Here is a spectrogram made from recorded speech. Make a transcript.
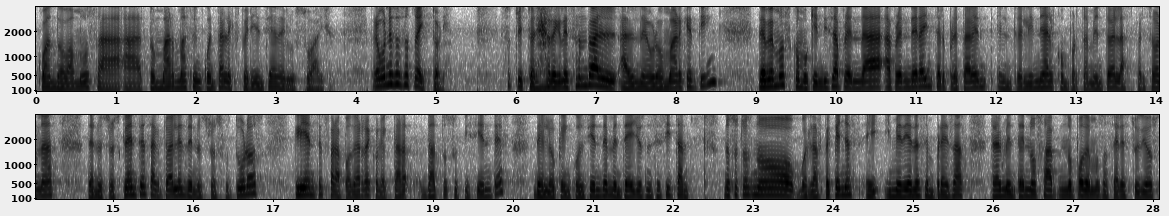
cuando vamos a, a tomar más en cuenta la experiencia del usuario. Pero bueno, eso es otra historia es otra historia. Regresando al, neuromarketing, debemos, como quien dice, aprender, aprender a interpretar entre línea el comportamiento de las personas, de nuestros clientes actuales, de nuestros futuros clientes, para poder recolectar datos suficientes de lo que inconscientemente ellos necesitan. Nosotros no, pues las pequeñas e, y medianas empresas realmente no, no podemos hacer estudios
